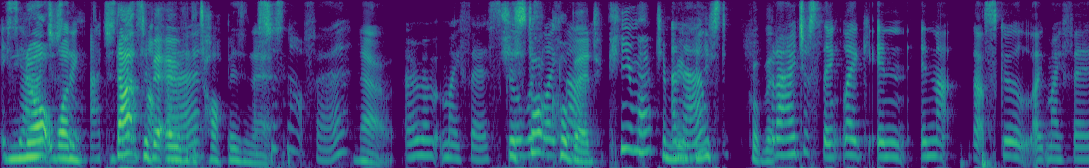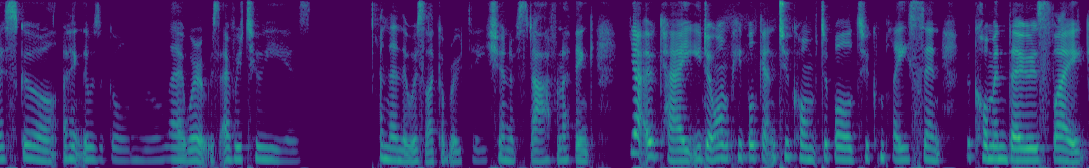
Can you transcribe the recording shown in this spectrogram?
You see, not one think- that's, a bit over the top isn't it? It's just not fair. no. I remember my first school just was stock like cupboard. That. can you imagine moving your stock cupboard? But I just think like in in that that school, like my first school, I think there was a golden rule there where it was every two years, and then there was like a rotation of staff. And I think yeah, okay, you don't want people getting too comfortable, too complacent, becoming those like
